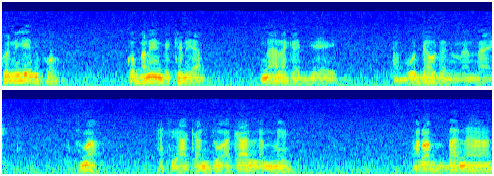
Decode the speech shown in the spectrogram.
Uka kun yen fo ko banan be kenya na la ka je abu dauda na nai ma kasi akan tu akal lamme ربنا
